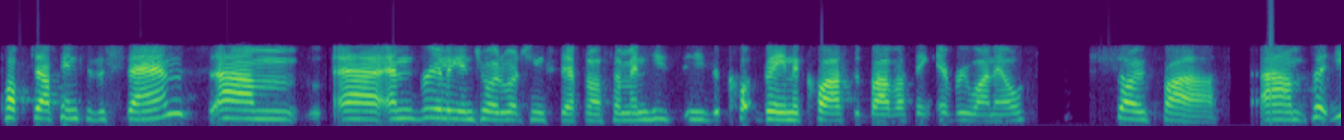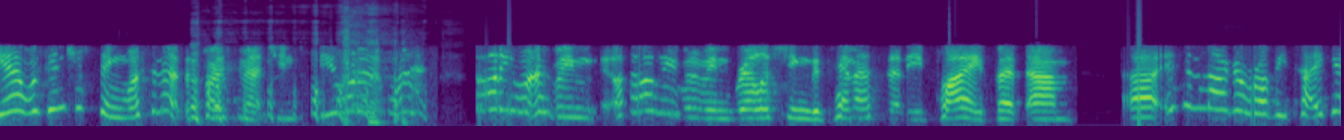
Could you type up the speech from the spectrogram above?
popped up into the stands um, uh, and really enjoyed watching Stefanos. I mean, he's he's a, been a class above, I think, everyone else so far. Um, but yeah, it was interesting, wasn't it? The post match interview. I thought he would have been. I thought he would have been relishing the tennis that he played, but. Um, uh, isn't Margot Robbie taken?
